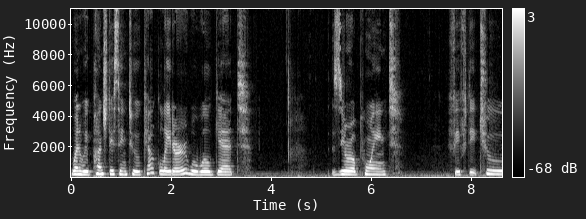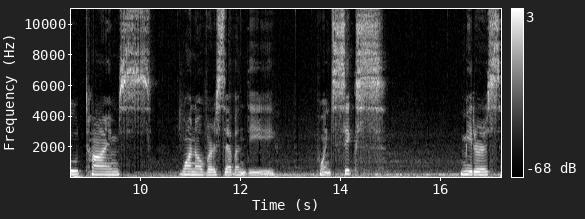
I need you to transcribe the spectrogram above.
when we punch this into calculator, we will get 0 0.52 times 1 over 70.6 meters.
